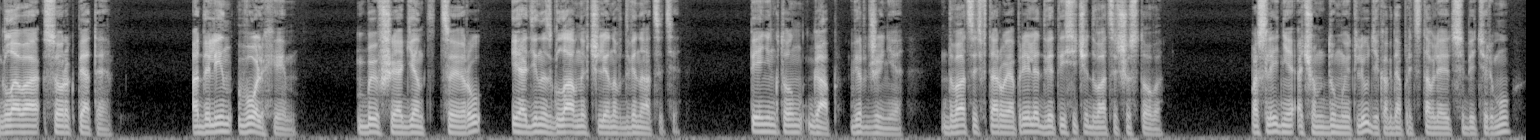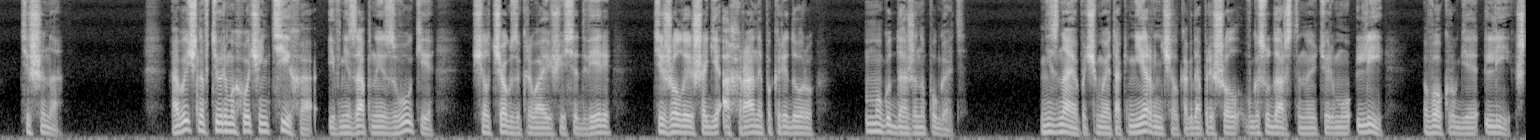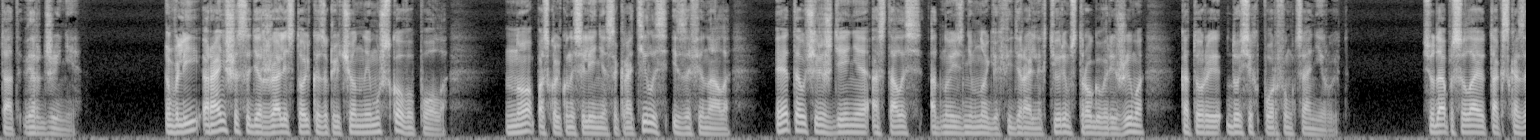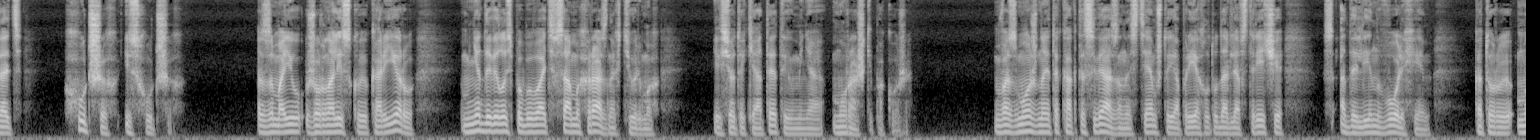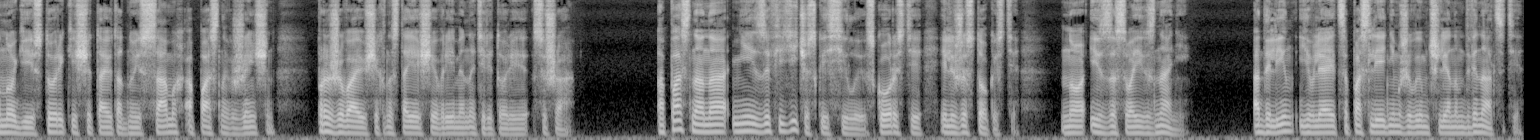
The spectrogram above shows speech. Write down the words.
Глава 45. Аделин Вольхейм, бывший агент ЦРУ и один из главных членов 12. Пеннингтон, Габ, Вирджиния, 22 апреля 2026. Последнее, о чем думают люди, когда представляют себе тюрьму – тишина. Обычно в тюрьмах очень тихо, и внезапные звуки, щелчок закрывающейся двери, тяжелые шаги охраны по коридору – могут даже напугать. Не знаю, почему я так нервничал, когда пришел в государственную тюрьму Ли в округе Ли, штат Вирджиния. В Ли раньше содержались только заключенные мужского пола, но поскольку население сократилось из-за финала, это учреждение осталось одной из немногих федеральных тюрем строгого режима, которые до сих пор функционируют. Сюда посылают, так сказать, худших из худших. За мою журналистскую карьеру мне довелось побывать в самых разных тюрьмах, и все-таки от этой у меня мурашки по коже. Возможно, это как-то связано с тем, что я приехал туда для встречи с Аделин Вольхейм, которую многие историки считают одной из самых опасных женщин, проживающих в настоящее время на территории США. Опасна она не из-за физической силы, скорости или жестокости – но из-за своих знаний. Аделин является последним живым членом 12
